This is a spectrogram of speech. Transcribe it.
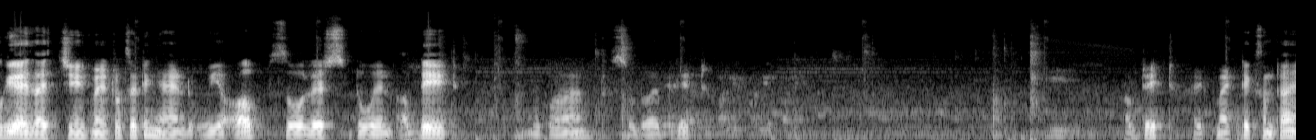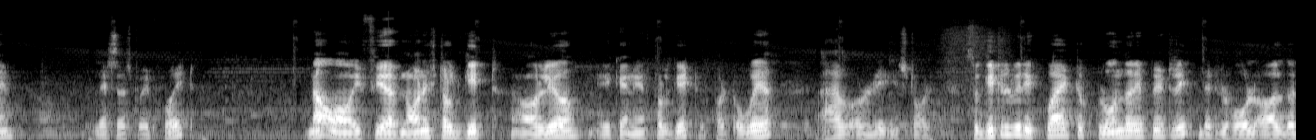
okay guys i changed my network setting and we are up. So let's do an update. The command sudo update? Update. It might take some time. Let's just wait for it. Now if you have not installed git earlier you can install git but over here i have already installed. So git will be required to clone the repository that will hold all the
